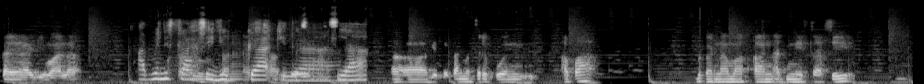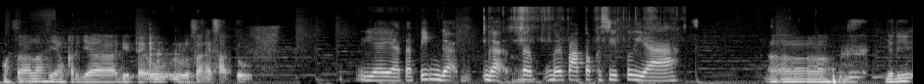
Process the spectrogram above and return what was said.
kayak gimana. Administrasi juga S1. gitu ya. Eh, gitu kan meskipun apa bernamakan administrasi masalah yang kerja di TU lulusan S1 Iya ya, tapi nggak nggak berpatok ke situ ya. Eh, jadi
